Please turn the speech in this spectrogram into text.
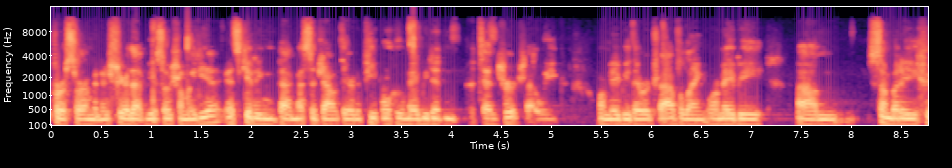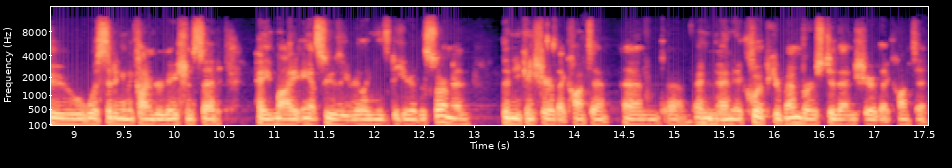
per sermon and share that via social media, it's getting that message out there to people who maybe didn't attend church that week, or maybe they were traveling, or maybe um, somebody who was sitting in the congregation said, "Hey, my aunt Susie really needs to hear the sermon." Then you can share that content and uh, and, mm-hmm. and equip your members to then share that content.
